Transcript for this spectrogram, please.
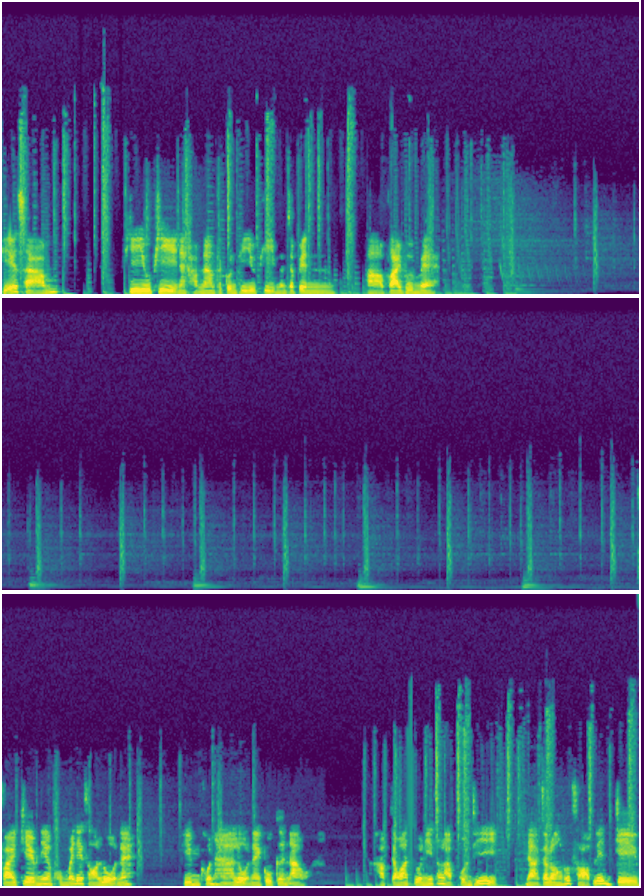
PS3 PUP นะครับ นามสกุล PUP มันจะเป็นไฟล์เฟิร์มแวร์ไฟล์เกมเนี่ยผมไม่ได้สอนโหลดนะ พิมพ์ค้นหาโหลดใน Google เอา ครับแต่ว่าตัวนี้สำหรับคนที่อยากจะลองทดสอบเล่นเกม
